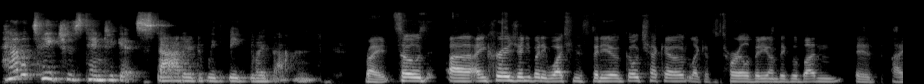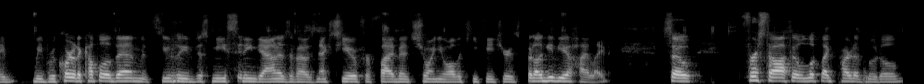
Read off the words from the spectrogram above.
How do teachers tend to get started with Big Blue Button? Right. So uh, I encourage anybody watching this video, go check out like a tutorial video on Big Blue Button. It, I we've recorded a couple of them. It's usually just me sitting down as if I was next to you for five minutes showing you all the key features, but I'll give you a highlight. So first off, it will look like part of Moodle.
